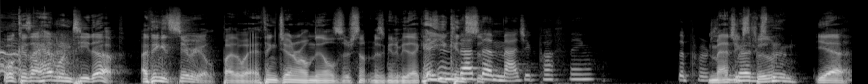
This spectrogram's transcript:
Well, because I had one teed up. I think it's cereal, by the way. I think General Mills or something is going to be like, hey, Isn't you can that su- the Magic Puff thing? The protein. Magic, Magic spoon? Spoon. Yeah,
